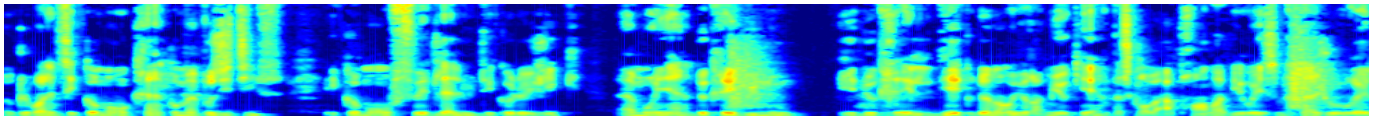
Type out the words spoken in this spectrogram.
Donc le problème, c'est comment on crée un commun positif et comment on fait de la lutte écologique un moyen de créer du nous et de créer l'idée que demain on vivra mieux qu'hier, parce qu'on va apprendre à vivre. Vous voyez, ce matin, j'ouvrais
